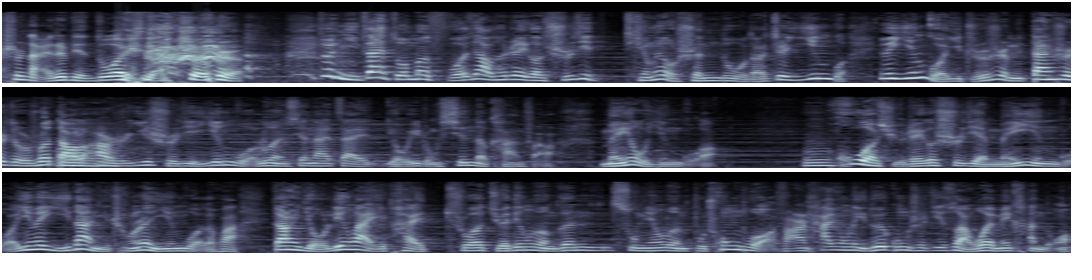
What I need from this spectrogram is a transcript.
吃奶制品多一点，是不是？对，你在琢磨佛教，它这个实际挺有深度的。这因果，因为因果一直是，但是就是说到了哦二十一世纪，因果论现在在有一种新的看法，没有因果。嗯或许这个世界没因果，因为一旦你承认因果的话，当然有另外一派说决定论跟宿命论不冲突，反正他用了一堆公式计算，我也没看懂。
